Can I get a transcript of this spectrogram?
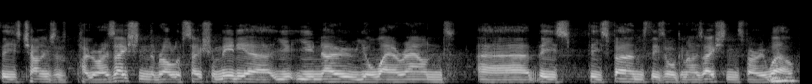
these challenges of polarization, the role of social media. You you know your way around uh, these these firms, these organisations very well.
